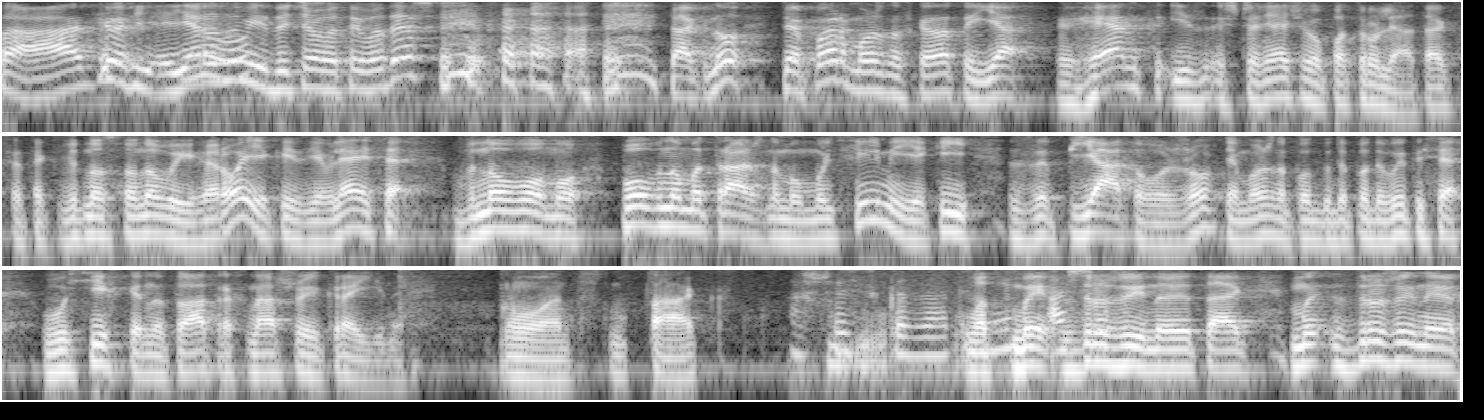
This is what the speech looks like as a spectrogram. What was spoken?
Так, я, я розумію, до чого ти ведеш. так, ну тепер можна сказати, я Генк із щенячого патруля. Так, це так відносно новий герой, який з'являється в новому повнометражному мультфільмі, який з 5 жовтня можна буде подивитися в усіх кінотеатрах нашої країни. От так. А щось сказати? От ми а з що? дружиною, так ми з дружиною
